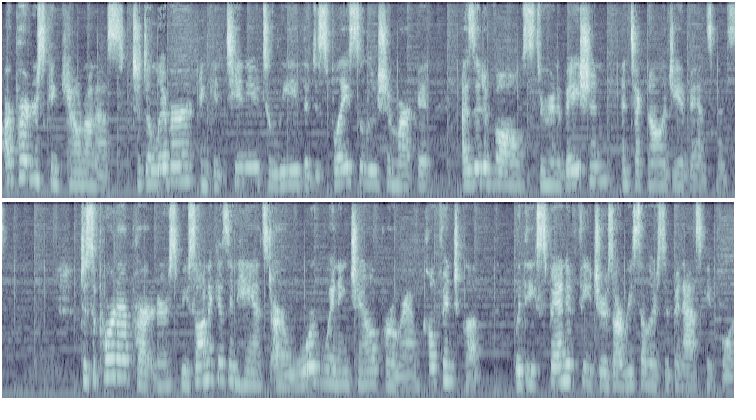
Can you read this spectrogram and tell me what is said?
Our partners can count on us to deliver and continue to lead the display solution market as it evolves through innovation and technology advancements. To support our partners, ViewSonic has enhanced our award-winning channel program called Finch Club with the expanded features our resellers have been asking for.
